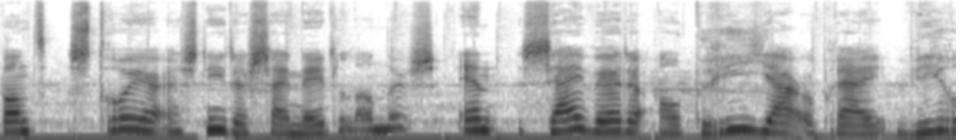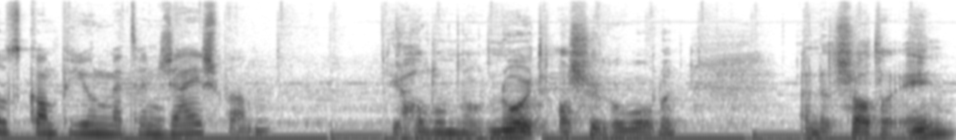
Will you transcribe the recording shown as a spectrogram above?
Want Strooier en Snieders zijn Nederlanders en zij werden al drie jaar op rij wereldkampioen met hun zijspan. die hadden nog nooit assen gewonnen. En het zat erin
